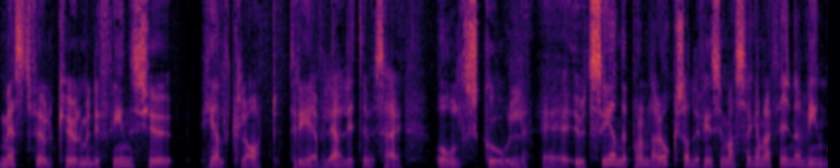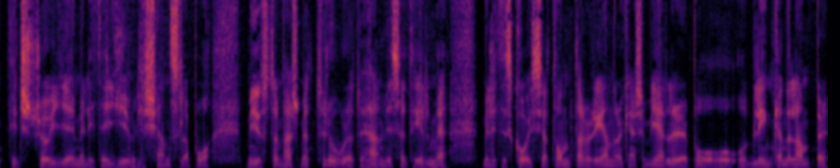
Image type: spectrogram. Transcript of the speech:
Mest fulkul men det finns ju helt klart trevliga, lite så här old school eh, utseende på de där också. Det finns ju massa gamla fina vintage-tröjor med lite julkänsla på. Men just de här som jag tror att du hänvisar till med, med lite skojsiga tomtar och renar och kanske bjällror på och, och, blinkande lampor.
